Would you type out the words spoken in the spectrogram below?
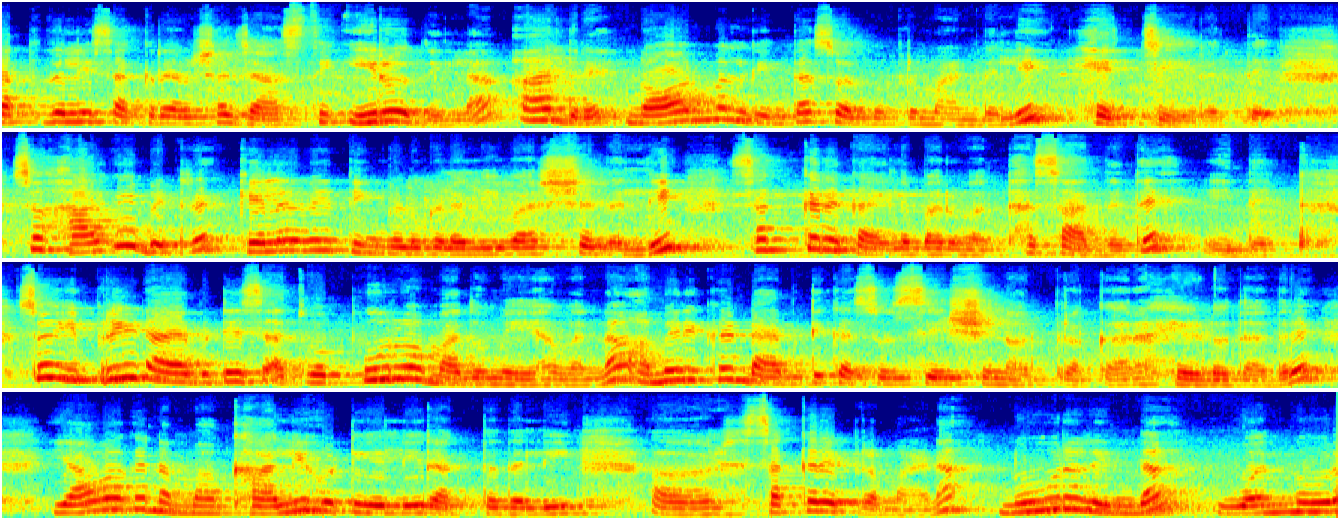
ರಕ್ತದಲ್ಲಿ ಸಕ್ಕರೆ ಅಂಶ ಜಾಸ್ತಿ ಇರೋದಿಲ್ಲ, ಆದರೆ ನಾರ್ಮಲ್ಗಿಂತ ಸ್ವಲ್ಪ ಪ್ರಮಾಣದಲ್ಲಿ ಹೆಚ್ಚೇ ಇರುತ್ತೆ. ಸೊ ಹಾಗೆ ಬಿಟ್ಟರೆ ಕೆಲವೇ ತಿಂಗಳುಗಳಲ್ಲಿ, ವರ್ಷದಲ್ಲಿ ಸಕ್ಕರೆ ಕಾಯಿಲೆ ಬರುವಂತಹ ಸಾಧ್ಯತೆ ಇದೆ. ಸೊ ಈ ಪ್ರೀ ಡಯಾಬಿಟಿಸ್ ಅಥವಾ ಪೂರ್ವ ಮಧುಮೇಹವನ್ನು ಅಮೆರಿಕನ್ ಡಯಾಬಿಟಿಕ್ ಅಸೋಸಿಯೇಷನ್ ಅವ್ರ ಪ್ರಕಾರ ಹೇಳೋದಾದರೆ, ಯಾವಾಗ ನಮ್ಮ ಖಾಲಿ ಹೊಟ್ಟೆಯಲ್ಲಿ ರಕ್ತದಲ್ಲಿ ಸಕ್ಕರೆ ಪ್ರಮಾಣ ನೂರರಿಂದ ಒಂದುನೂರ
